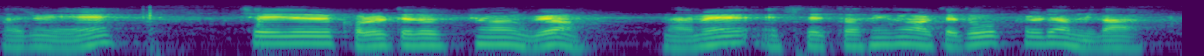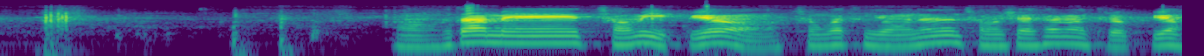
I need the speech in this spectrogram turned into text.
나중에 체인을 걸을 때도 편하고요. 그 다음에 엔시데이터 생성할 때도 편리합니다. 어, 그 다음에 점이 있고요. 점 같은 경우는 저번 시간에 설명드렸고요.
